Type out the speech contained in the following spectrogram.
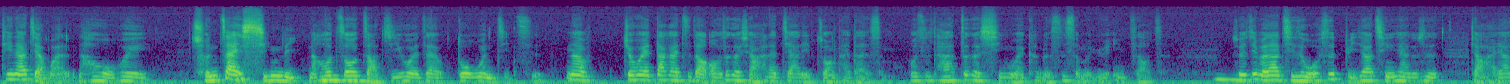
听他讲完，然后我会存在心里，然后之后找机会再多问几次，那就会大概知道哦，这个小孩的家里状态到底是什么，或是他这个行为可能是什么原因造成。所以基本上，其实我是比较倾向就是小孩要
